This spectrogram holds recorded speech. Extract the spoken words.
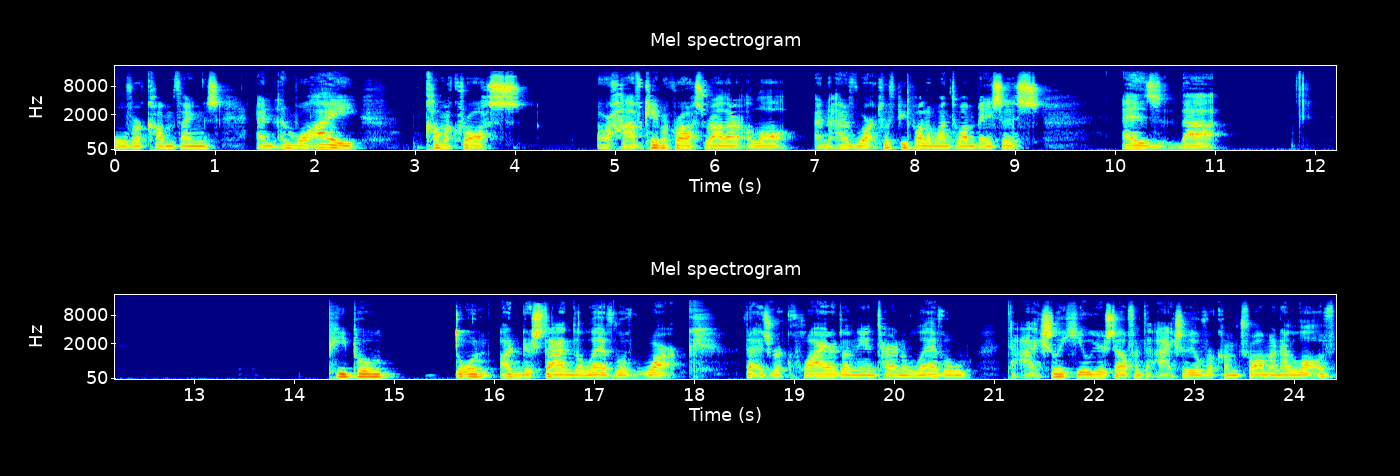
overcome things. And, and what I come across or have came across rather a lot and I've worked with people on a one to one basis is that people don't understand the level of work that is required on the internal level to actually heal yourself and to actually overcome trauma. And a lot of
